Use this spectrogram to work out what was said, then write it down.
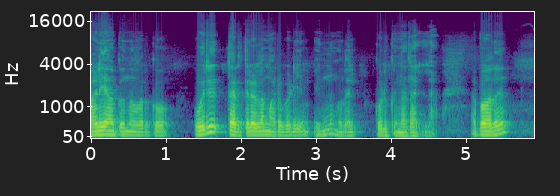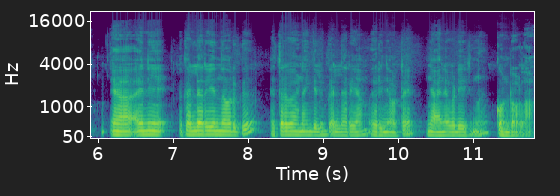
കളിയാക്കുന്നവർക്കോ ഒരു തരത്തിലുള്ള മറുപടിയും ഇന്ന് മുതൽ കൊടുക്കുന്നതല്ല. അപ്പോൾ അത് ഇനി കല്ലെറിയുന്നവർക്ക് എത്ര വേണമെങ്കിലും കല്ലെറിയാം. എറിഞ്ഞോട്ടെ ഞാനിവിടെ ഇരുന്ന് കൊണ്ടോളാം.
